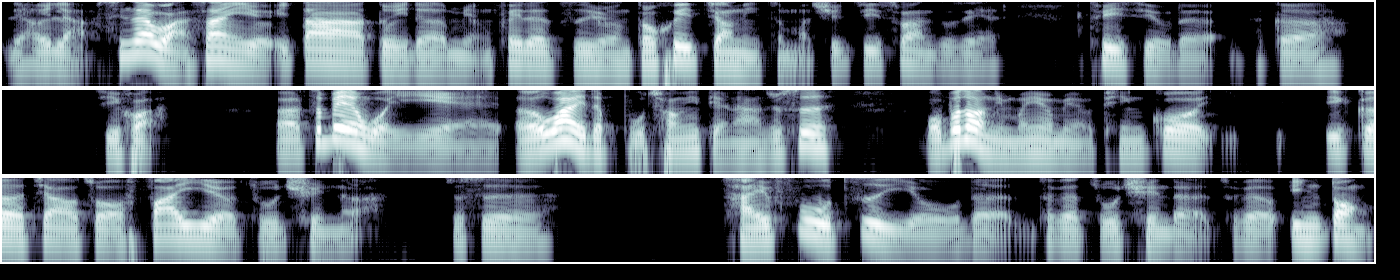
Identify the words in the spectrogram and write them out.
聊一聊，现在网上也有一大堆的免费的资源，都会教你怎么去计算这些退休的那个计划。呃，这边我也额外的补充一点啊，就是我不知道你们有没有听过一个叫做 “fire” 族群的，就是财富自由的这个族群的这个运动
